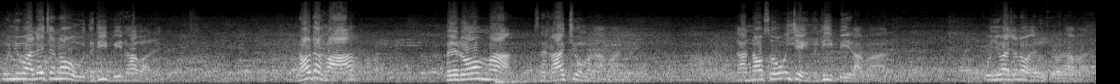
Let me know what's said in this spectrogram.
ကိုညိုကလည်းကျွန်တော်ကိုတတိပေးထားပါတယ်နောက်တစ်ခါဘယ်တော့မှစကားကြုံမလာပါနဲ့ဒါနောက်ဆုံးအချိန်တတိပေးတာပါတဲ့ကိုညိုကကျွန်တော်အဲ့လိုပြောထားပါတယ်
